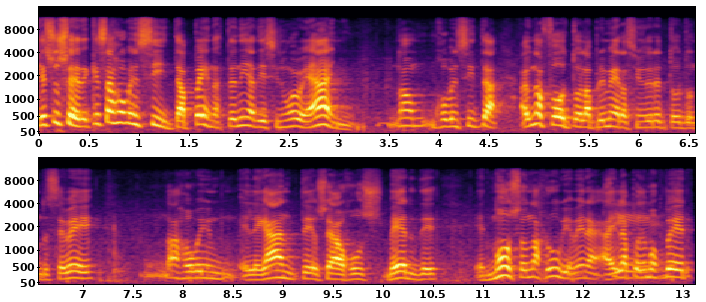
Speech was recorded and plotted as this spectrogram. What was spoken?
¿Qué sucede? Que esa jovencita apenas tenía 19 años, una jovencita, hay una foto, la primera, señor director, donde se ve una joven elegante, o sea, ojos verdes, hermosa, una rubia, mira, ahí la podemos ver,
